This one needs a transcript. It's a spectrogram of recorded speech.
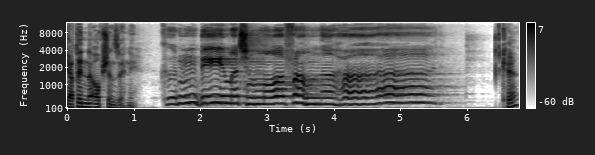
يعطينا options هني. Couldn't be much more from the heart. Okay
